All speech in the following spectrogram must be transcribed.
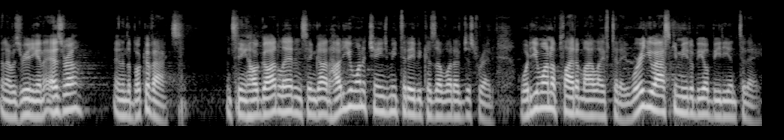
and I was reading in Ezra and in the book of Acts and seeing how God led and saying, God, how do you want to change me today because of what I've just read? What do you want to apply to my life today? Where are you asking me to be obedient today?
